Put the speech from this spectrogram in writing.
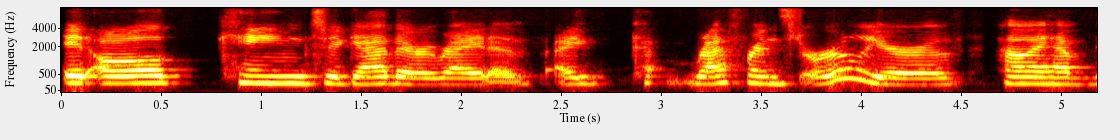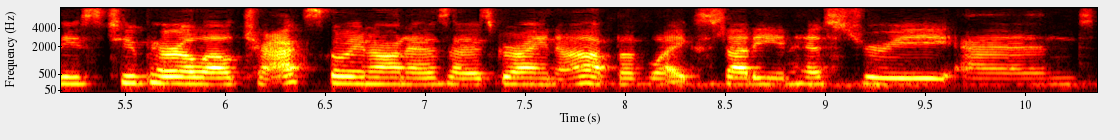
it all came together right of i referenced earlier of how i have these two parallel tracks going on as i was growing up of like studying history and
